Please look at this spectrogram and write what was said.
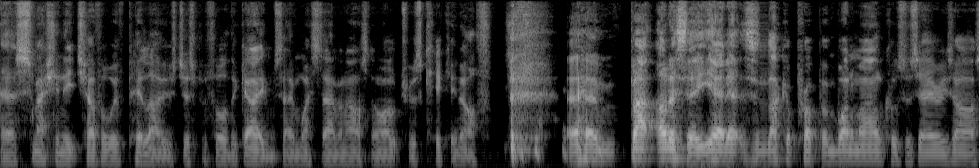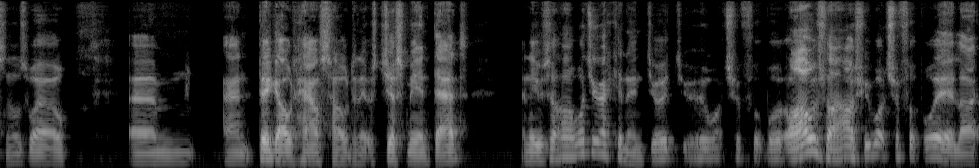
uh, smashing each other with pillows just before the game, saying West Ham and Arsenal ultras kicking off. um, but honestly, yeah, that's like a proper. One of my uncles was there; he's Arsenal as well, um, and big old household, and it was just me and Dad. And he was like, "Oh, what do you reckon? Then do you, do you watch a football?" Well, I was like, "Oh, should we watch a football here?" Like,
